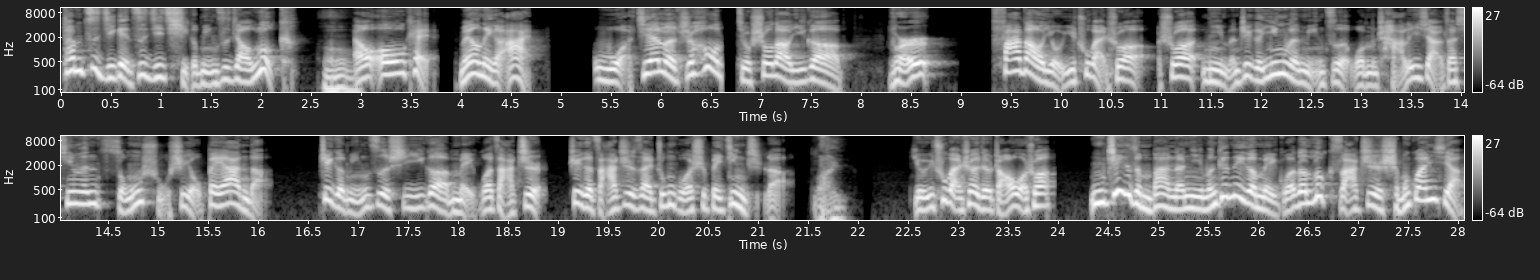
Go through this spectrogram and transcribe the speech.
他们自己给自己起个名字叫 Look，L O O K，没有那个 I。我接了之后就收到一个文儿，发到友谊出版社，说你们这个英文名字我们查了一下，在新闻总署是有备案的，这个名字是一个美国杂志，这个杂志在中国是被禁止的。哎，有一出版社就找我说：“你这个怎么办呢？你们跟那个美国的 Look 杂志什么关系啊？”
